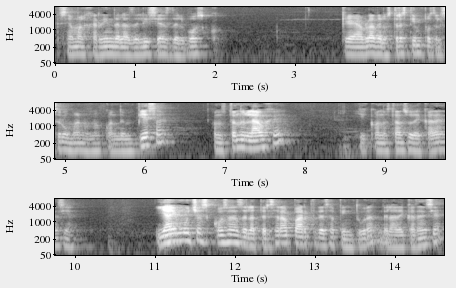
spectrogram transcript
que se llama El Jardín de las Delicias del Bosco, que habla de los tres tiempos del ser humano, ¿no? Cuando empieza, cuando está en el auge y cuando está en su decadencia. Y hay muchas cosas de la tercera parte de esa pintura, de la decadencia,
